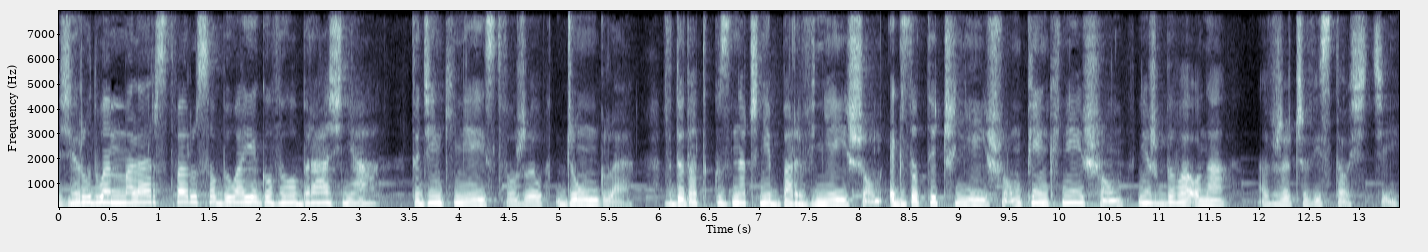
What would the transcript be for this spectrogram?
Źródłem malarstwa Russo była jego wyobraźnia. To dzięki niej stworzył dżunglę, w dodatku znacznie barwniejszą, egzotyczniejszą, piękniejszą niż była ona w rzeczywistości.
